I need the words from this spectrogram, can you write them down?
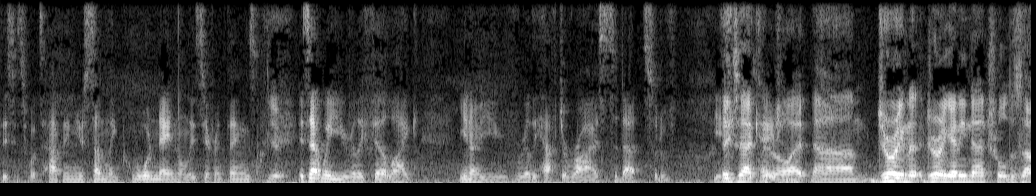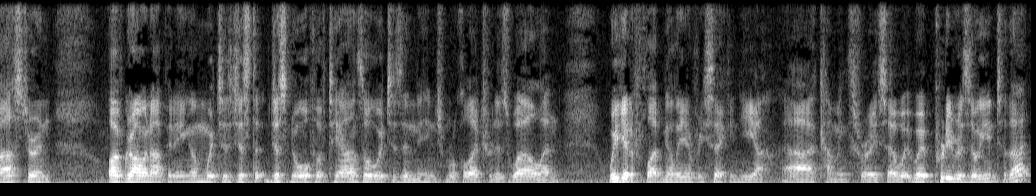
this is what's happening you're suddenly coordinating all these different things yep. is that where you really felt like you know you really have to rise to that sort of exactly occasion? right um, during during any natural disaster and I've grown up in Ingham, which is just just north of Townsville, which is in the Hinchinbrook electorate as well, and we get a flood nearly every second year uh, coming through. So we're, we're, pretty resilient to that,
